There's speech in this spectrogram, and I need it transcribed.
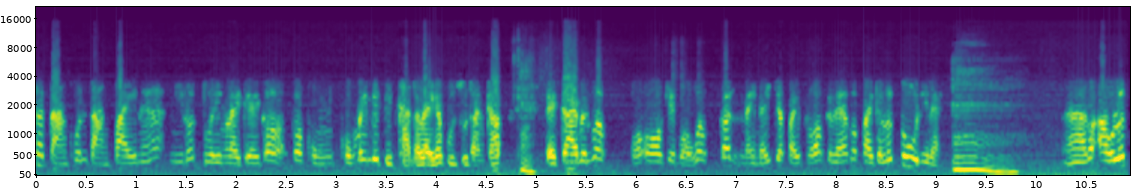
ถ้าต่างคนต่างไปนะฮะมีรถตัวเองอะไรแกก็ก็คงคงไม่ไม่ติดขัดอะไรครับคุณสุนันท์ครับค่ะแต่กลายเป็นว่าพอแกบอกว่าก็ไหนๆจะไปพร้อมกันแล้วก็ไปกันรถตู้นี่แหละอ่าอ่าก็เอารถ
